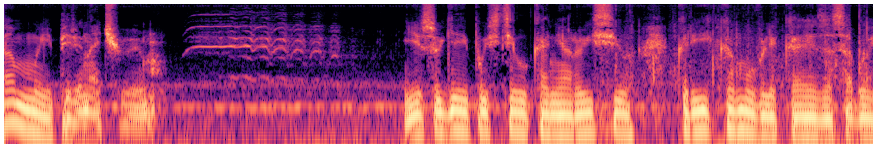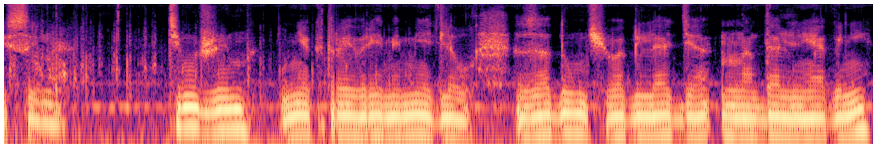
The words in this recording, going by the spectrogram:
Там мы и переночуем». Ясугей пустил коня рысью, криком увлекая за собой сына. Тимуджин некоторое время медлил, задумчиво глядя на дальние огни,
